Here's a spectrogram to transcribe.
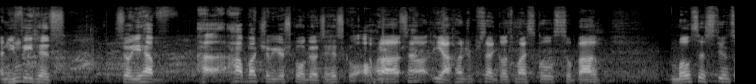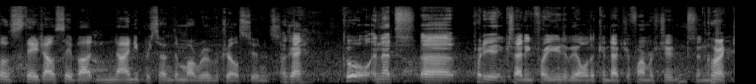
And you Mhm. feed his, so you have, how, how much of your school goes to his school? 100%? About uh, yeah, 100% goes to my school. So about most of the students on stage, I would say about 90% of them are River Trail students. Okay. Cool, and that's uh, pretty exciting for you to be able to conduct your former students and Correct.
